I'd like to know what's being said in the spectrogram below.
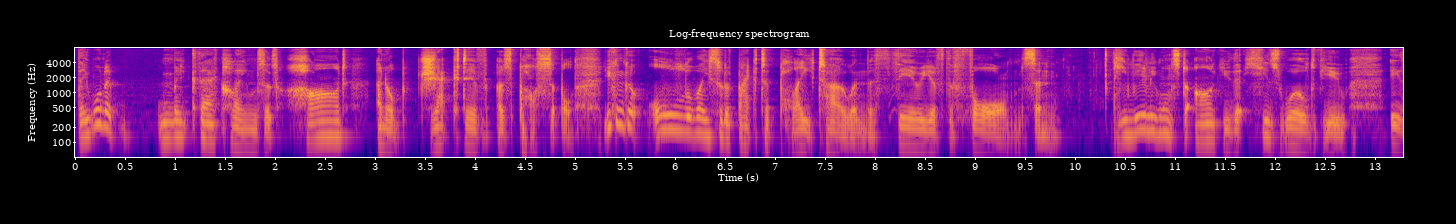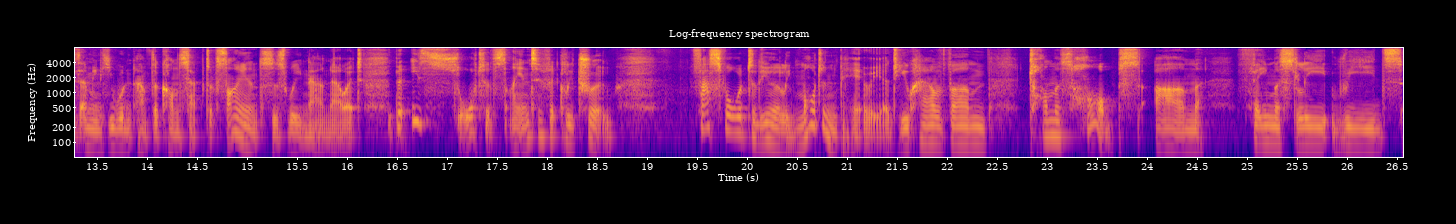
They want to make their claims as hard and objective as possible. You can go all the way sort of back to Plato and the theory of the forms and he really wants to argue that his worldview is, I mean, he wouldn't have the concept of science as we now know it, but is sort of scientifically true. Fast forward to the early modern period, you have um, Thomas Hobbes um, famously reads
